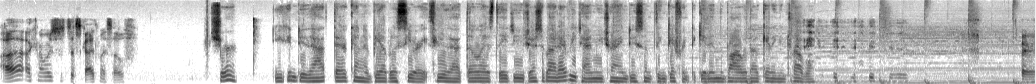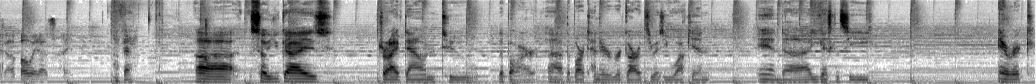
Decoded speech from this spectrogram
uh, I can always just disguise myself. Sure, you can do that. They're gonna be able to see right through that, though, as they do just about every time you try and do something different to get in the bar without getting in trouble. Fair enough. I'll wait outside. Okay. Uh, so you guys drive down to the bar. Uh, the bartender regards you as you walk in, and uh, you guys can see Eric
